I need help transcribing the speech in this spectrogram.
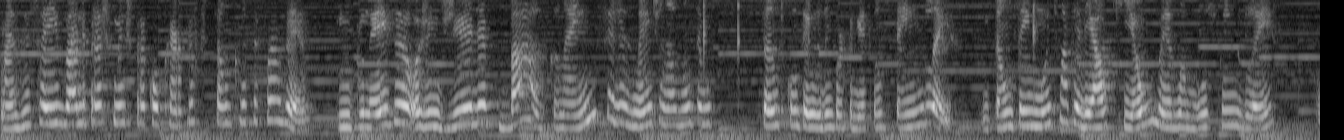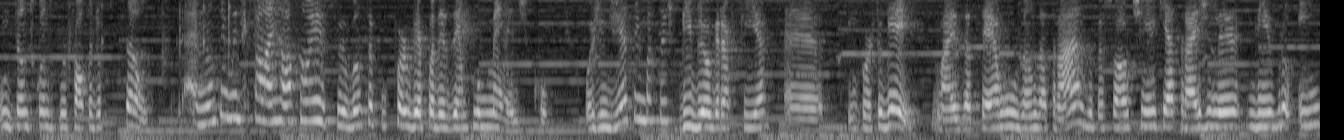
mas isso aí vale praticamente para qualquer profissão que você for ver. Inglês, hoje em dia, ele é básico, né? Infelizmente, nós não temos tanto conteúdo em português quanto tem em inglês. Então, tem muito material que eu mesma busco em inglês, um tanto quanto por falta de opção. É, não tem muito o que falar em relação a isso. Se você for ver, por exemplo, médico. Hoje em dia tem bastante bibliografia é, em português, mas até alguns anos atrás o pessoal tinha que ir atrás de ler livro em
